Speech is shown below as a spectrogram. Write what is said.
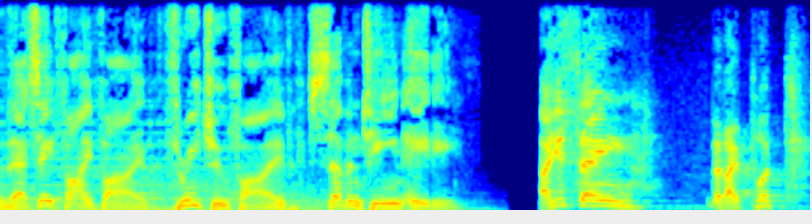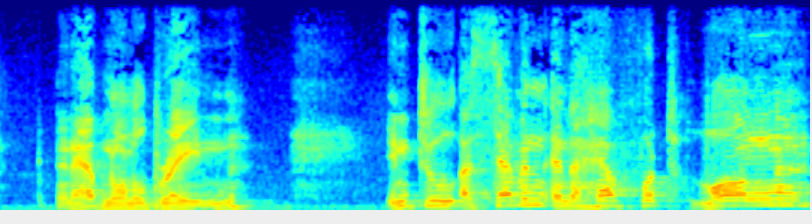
That's 855 325 1780. Are you saying that I put an abnormal brain into a seven and a half foot long,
